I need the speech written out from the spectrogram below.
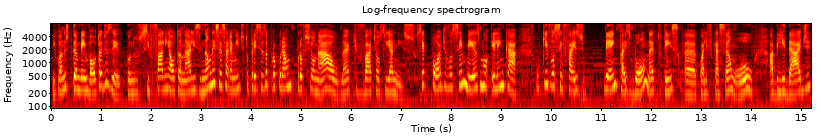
E quando também volto a dizer, quando se fala em autoanálise, não necessariamente tu precisa procurar um profissional, né, que vá te auxiliar nisso. Você pode você mesmo elencar o que você faz de bem, faz bom, né? Tu tens uh, qualificação ou habilidade,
